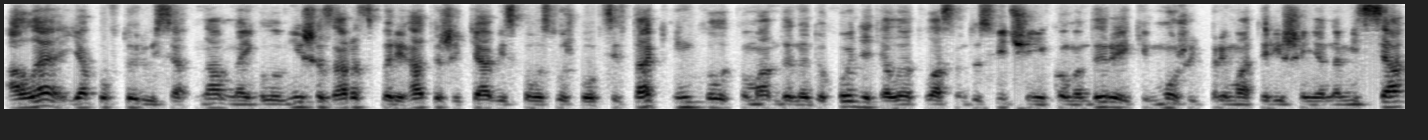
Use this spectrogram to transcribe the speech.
Але я повторюся, нам найголовніше зараз зберігати життя військовослужбовців. Так інколи команди не доходять, але от власне досвідчені командири, які можуть приймати рішення на місцях,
